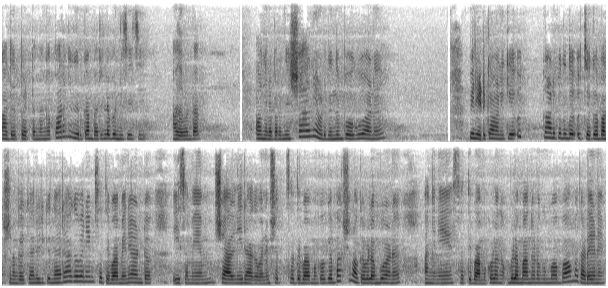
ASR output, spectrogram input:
അത് പെട്ടെന്നങ്ങ് പറഞ്ഞു തീർക്കാൻ പറ്റില്ല പൊന്നി ചേച്ചി. അതുകൊണ്ട്. അങ്ങനെ പറഞ്ഞ് ശാലിനി അവിടെ നിന്നും പോകുവാണ്. പിന്നീട് കാണിക്ക് കാണിക്കുന്നത് ഉച്ചയ്ക്ക് ഭക്ഷണം കഴിക്കാനിരിക്കുന്ന രാഘവനെയും സത്യഭാമേനെയാണ് കേട്ടോ. ഈ സമയം ശാലിനി രാഘവനും സത്യഭാമക്കൊക്കെ ഭക്ഷണമൊക്കെ വിളമ്പുവാണ്. അങ്ങനെ സത്യഭാമക്ക് വിള- വിളമ്പാൻ തുടങ്ങുമ്പോൾ ഭാമ തടയണേ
